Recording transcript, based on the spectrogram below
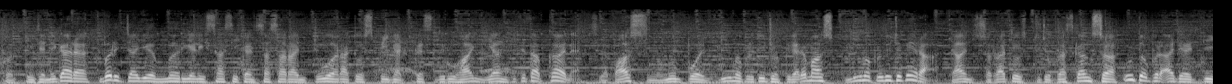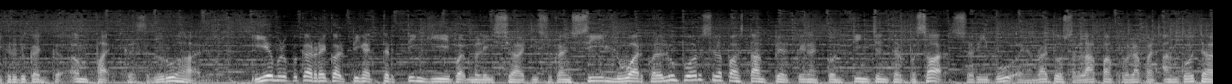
Kontingen negara berjaya merealisasikan sasaran 200 pingat keseluruhan yang ditetapkan selepas mengumpul 57 pingat emas, 57 perak dan 117 gangsa untuk berada di kedudukan keempat keseluruhan. Ia merupakan rekod pingat tertinggi buat Malaysia di Sukan C luar Kuala Lumpur selepas tampil dengan kontingen terbesar 1,688 anggota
